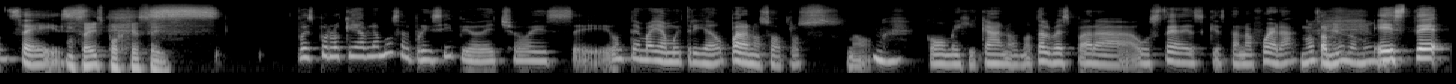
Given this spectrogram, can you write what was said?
un 6. Un 6, ¿por qué 6? Pues por lo que hablamos al principio, de hecho, es eh, un tema ya muy trillado para nosotros, ¿no? Como mexicanos, ¿no? Tal vez para ustedes que están afuera. No, también, también. Este,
